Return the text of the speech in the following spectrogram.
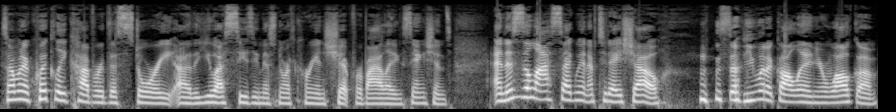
So I'm going to quickly cover this story uh, the U.S. seizing this North Korean ship for violating sanctions. And this is the last segment of today's show. so if you want to call in, you're welcome.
